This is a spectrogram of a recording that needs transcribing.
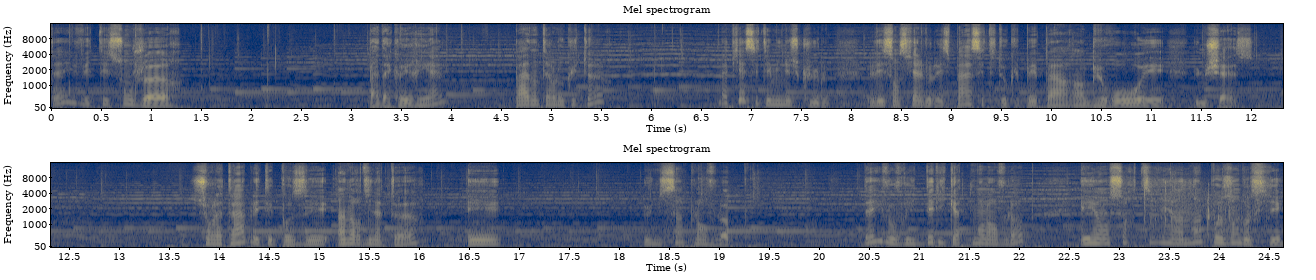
Dave était songeur. Pas d'accueil réel? Pas d'interlocuteur? La pièce était minuscule, l'essentiel de l'espace était occupé par un bureau et une chaise. Sur la table était posé un ordinateur et une simple enveloppe. Dave ouvrit délicatement l'enveloppe et en sortit un imposant dossier.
